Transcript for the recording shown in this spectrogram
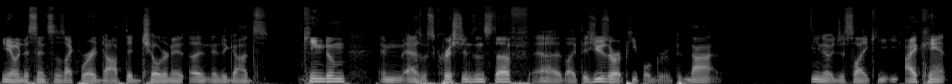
you know, in the sense of like we're adopted children into God's kingdom, and as with Christians and stuff, uh, like the Jews are a people group, not you know just like I can't.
